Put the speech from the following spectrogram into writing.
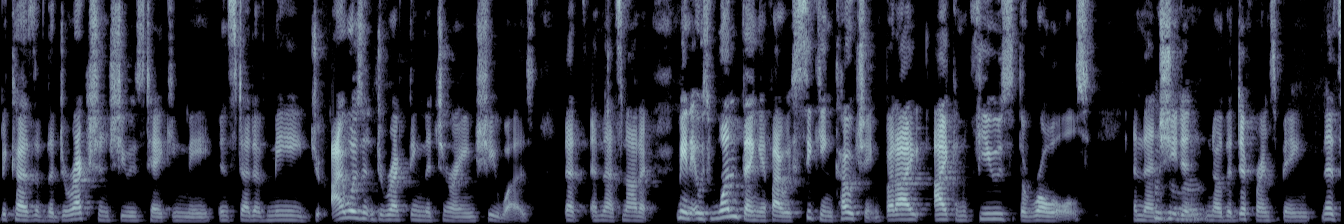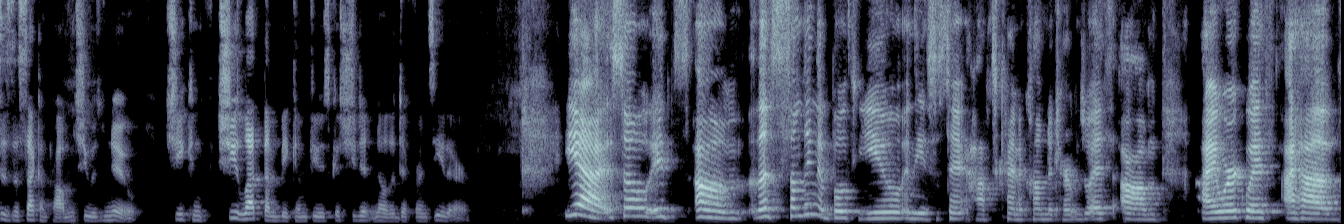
because of the direction she was taking me instead of me i wasn't directing the terrain she was. That and that's not a i mean it was one thing if i was seeking coaching but i i confused the roles and then mm-hmm. she didn't know the difference being this is the second problem she was new she can she let them be confused because she didn't know the difference either. Yeah so it's um that's something that both you and the assistant have to kind of come to terms with um i work with i have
